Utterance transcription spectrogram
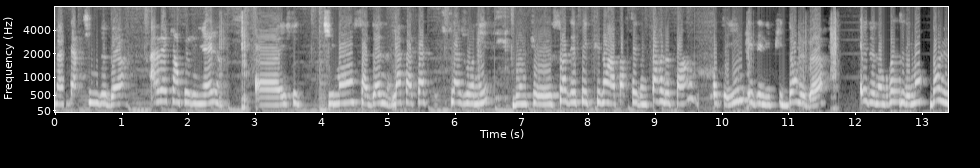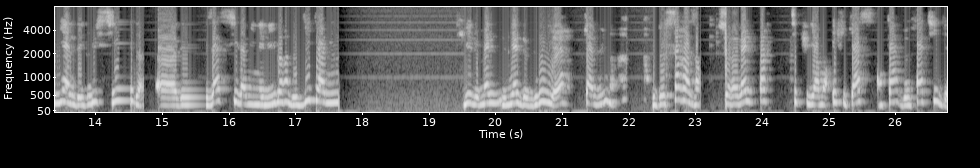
ma tartine de beurre avec un peu de miel. Euh, effectivement, ça donne la patate toute la journée. Donc, euh, soit des féculents apportés donc par le pain, des protéines et des lipides dans le beurre, et de nombreux éléments dans le miel, des glucides, euh, des acides aminés libres, des vitamines, qui est le miel, le miel de gruyère, calune ou de sarrasin, se révèle particulièrement efficace en cas de fatigue.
